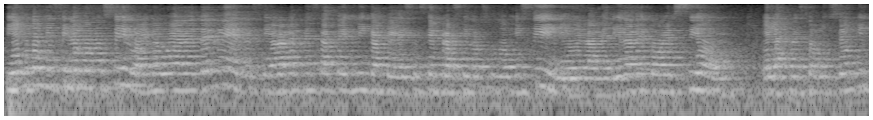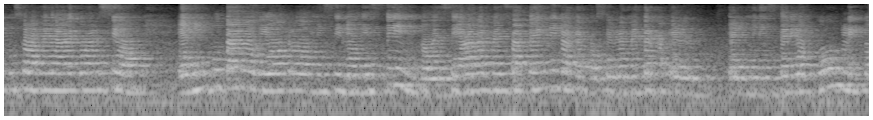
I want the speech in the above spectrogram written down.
tiene un domicilio conocido, ahí me voy a detener, decía la defensa técnica que ese siempre ha sido su domicilio, en la medida de coerción, en la resolución que impuso la medida de coerción, el imputado dio otro domicilio distinto, decía la defensa técnica que posiblemente el, Ministerio Público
